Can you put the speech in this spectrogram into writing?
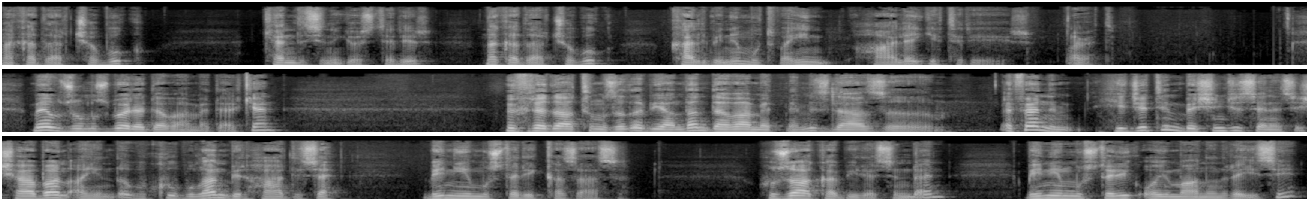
ne kadar çabuk kendisini gösterir, ne kadar çabuk kalbini mutmain hale getirir. Evet. Mevzumuz böyle devam ederken müfredatımıza da bir yandan devam etmemiz lazım. Efendim hicretin 5. senesi Şaban ayında vuku bulan bir hadise. Beni Mustelik kazası. Huza kabilesinden Beni Mustelik oymanın reisi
